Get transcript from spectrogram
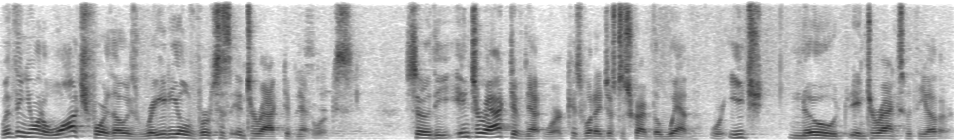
one thing you want to watch for, though, is radial versus interactive networks. So the interactive network is what I just described, the web, where each node interacts with the other.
